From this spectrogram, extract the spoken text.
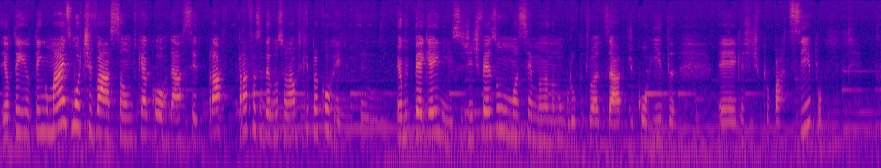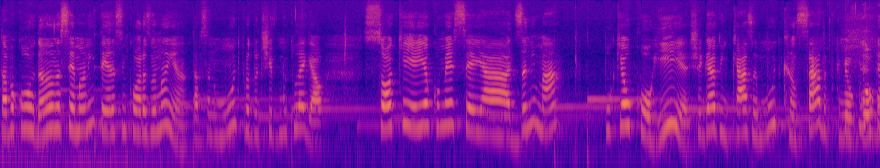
Eu tenho, eu tenho mais motivação do que acordar cedo para fazer devocional do que para correr. Hum. Eu me peguei nisso. A gente fez uma semana num grupo de WhatsApp de corrida é, que, a gente, que eu participo. Tava acordando a semana inteira, 5 horas da manhã. Tava sendo muito produtivo, muito legal. Só que aí eu comecei a desanimar, porque eu corria, chegava em casa muito cansada, porque meu corpo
